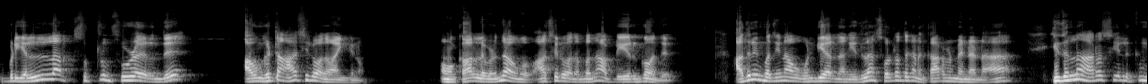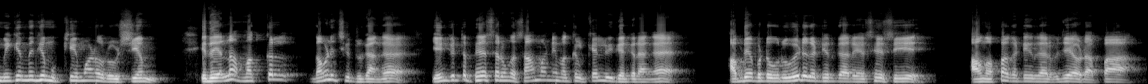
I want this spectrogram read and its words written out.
இப்படி எல்லாம் சுற்றும் சூழ இருந்து அவங்ககிட்ட ஆசீர்வாதம் வாங்கிக்கணும். அவங்க காலில் விழுந்து அவங்க ஆசீர்வாதம் பண்ணால் அப்படி இருக்கும் அது. அதுலேயும் பார்த்தீங்கன்னா அவங்க ஒண்டியாக இருந்தாங்க. இதெல்லாம் சொல்கிறதுக்கான காரணம் என்னென்னா இதெல்லாம் அரசியலுக்கு மிக மிக முக்கியமான ஒரு விஷயம். இதையெல்லாம் மக்கள் கவனிச்சுக்கிட்டு இருக்காங்க. எங்கிட்ட பேசுகிறவங்க சாமானிய மக்கள் கேள்வி கேட்குறாங்க அப்படியேப்பட்ட ஒரு வீடு கட்டியிருக்காரு எஸ்எஸ்சி அவங்க அப்பா கட்டியிருக்காரு விஜயோட அப்பா.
